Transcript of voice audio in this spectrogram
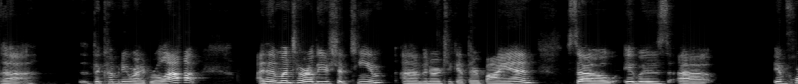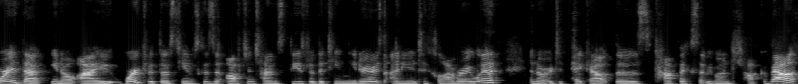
uh, the company-wide rollout. I then went to our leadership team um, in order to get their buy-in. So it was uh, important that you know I worked with those teams because oftentimes these were the team leaders I needed to collaborate with in order to pick out those topics that we wanted to talk about.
